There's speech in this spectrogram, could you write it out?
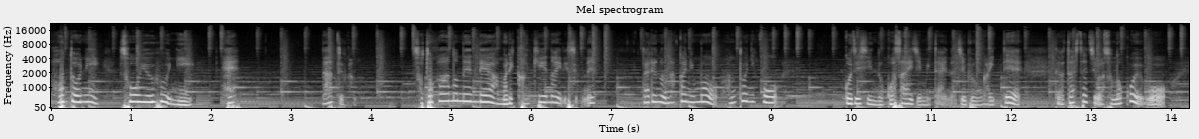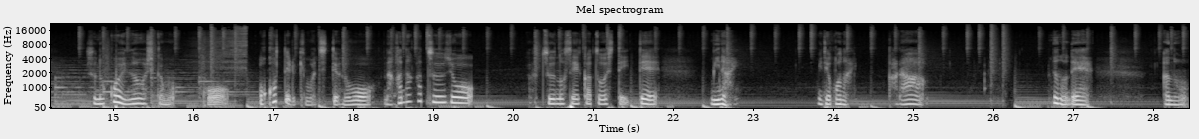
本当にそういうふうにえ？なんていうかな。外側の年齢はあまり関係ないですよね。誰の中にも本当にこうご自身の5歳児みたいな自分がいてで私たちはその声をその声のしかもこう怒ってる気持ちっていうのをなかなか通常普通の生活をしていて見ない。見てこないからなのであの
